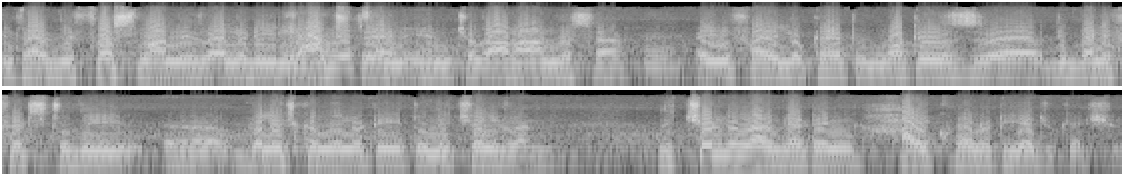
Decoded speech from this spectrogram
In fact, the first one is already launched in, Amritsar. in Chogama, Amritsar. If I look at what is uh, the benefits to the uh, village community, to the children, the children are getting high quality education.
